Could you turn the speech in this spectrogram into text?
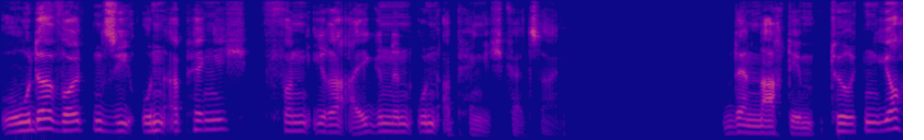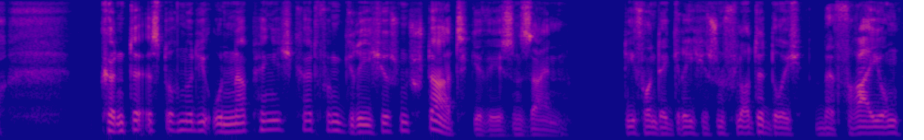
Oder wollten sie unabhängig von ihrer eigenen Unabhängigkeit sein? Denn nach dem Türkenjoch könnte es doch nur die Unabhängigkeit vom griechischen Staat gewesen sein, die von der griechischen Flotte durch Befreiung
